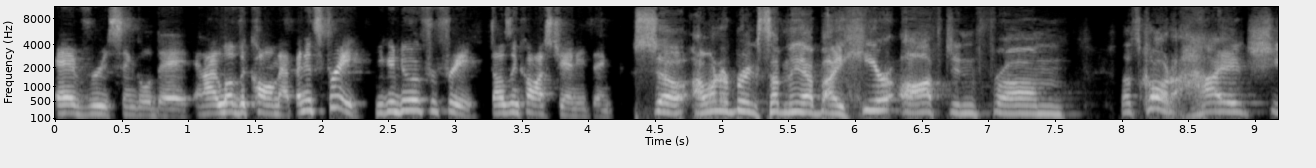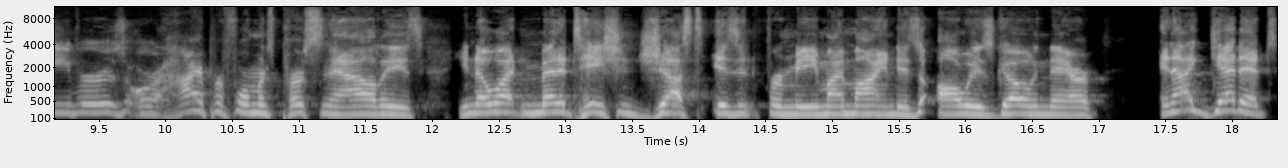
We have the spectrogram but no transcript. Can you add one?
every single day and i love the calm app and it's free you can do it for free it doesn't cost you anything so i want to bring something up i hear often from let's call it high achievers or high performance personalities. You know what? Meditation just isn't for me. My mind is always going there. And I get it,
